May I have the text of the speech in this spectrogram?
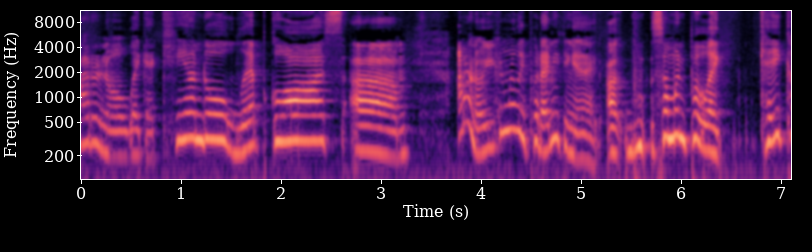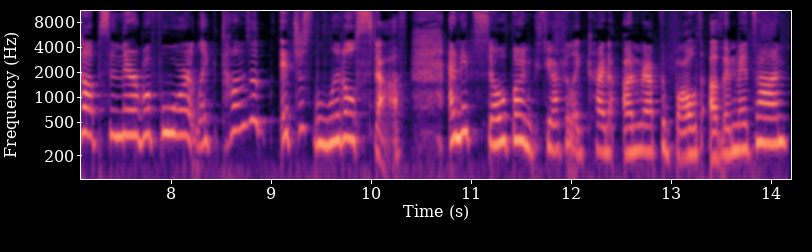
i don't know like a candle lip gloss um I don't know, you can really put anything in it. Uh, someone put like K cups in there before, like tons of it's just little stuff. And it's so fun because you have to like try to unwrap the ball with oven mitts on.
